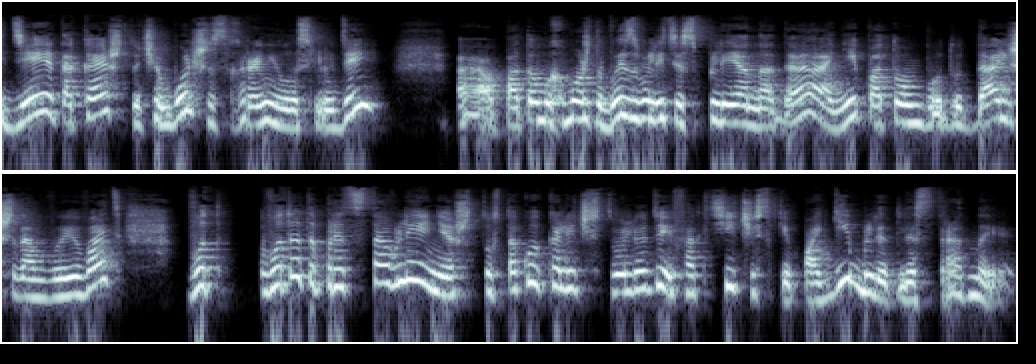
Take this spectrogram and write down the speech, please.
идея такая, что чем больше сохранилось людей, потом их можно вызволить из плена, да, они потом будут дальше там воевать. Вот, вот это представление, что такое количество людей фактически погибли для страны,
